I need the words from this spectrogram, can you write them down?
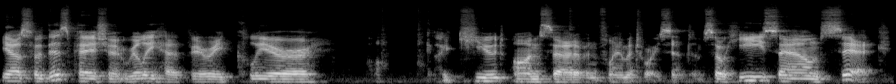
Yeah, so this patient really had very clear acute onset of inflammatory symptoms. So he sounds sick,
